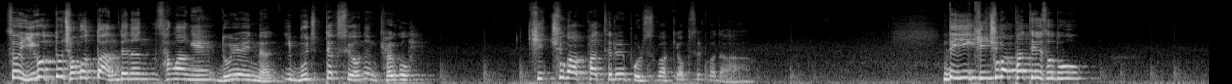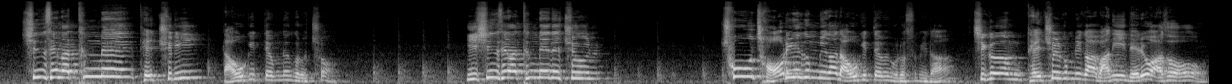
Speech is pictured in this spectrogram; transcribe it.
그래서 이것도 저것도 안 되는 상황에 놓여 있는 이 무주택 수요는 결국 기축 아파트를 볼 수밖에 없을 거다. 근데 이 기축 아파트에서도 신생아 특례 대출이 나오기 때문에 그렇죠. 이 신생아 특례 대출 초저리 금리가 나오기 때문에 그렇습니다. 지금 대출 금리가 많이 내려와서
